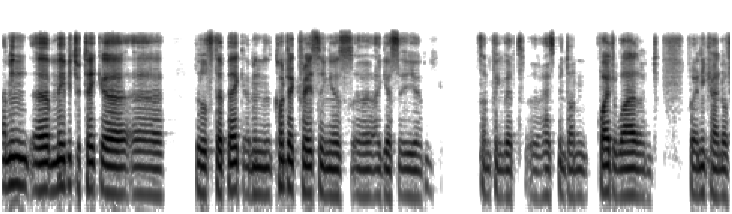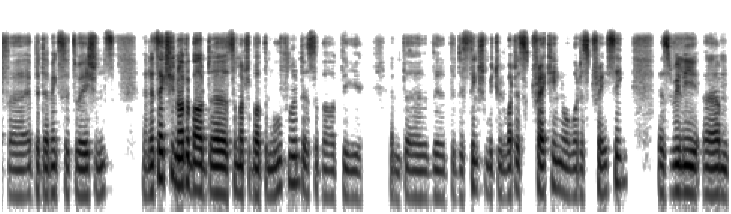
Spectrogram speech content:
I mean, uh, maybe to take a, a, little step back. I mean, contact tracing is, uh, I guess, a um, something that uh, has been done quite a while and for any kind of uh, epidemic situations and it's actually not about uh, so much about the movement it's about the and the, the distinction between what is tracking or what is tracing is really um,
